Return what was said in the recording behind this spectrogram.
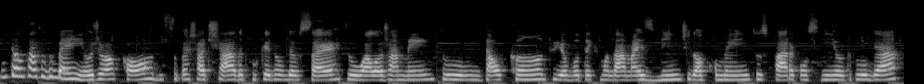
então tá tudo bem. Hoje eu acordo super chateada porque não deu certo o alojamento em tal canto e eu vou ter que mandar mais 20 documentos para conseguir em outro lugar.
